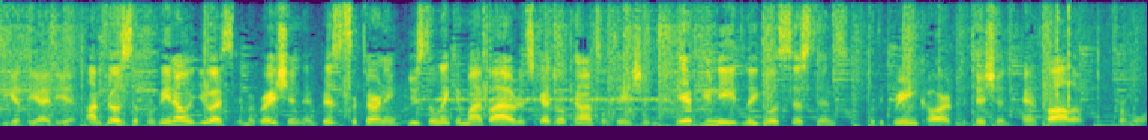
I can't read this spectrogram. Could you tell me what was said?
you get the idea. I'm Joseph Bovino, U.S. immigration and business attorney. Use the link in my bio to schedule a consultation if you need legal assistance with a green card petition and follow for more.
